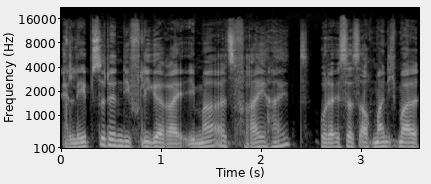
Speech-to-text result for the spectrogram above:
Erlebst du denn die Fliegerei immer als Freiheit? Oder ist das auch manchmal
